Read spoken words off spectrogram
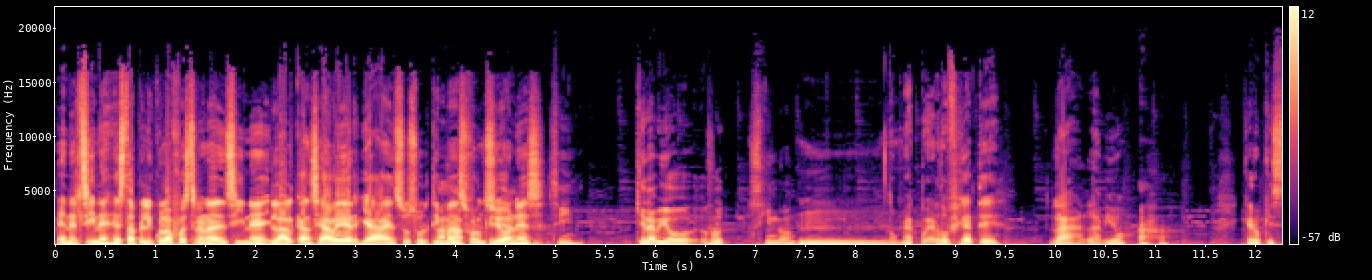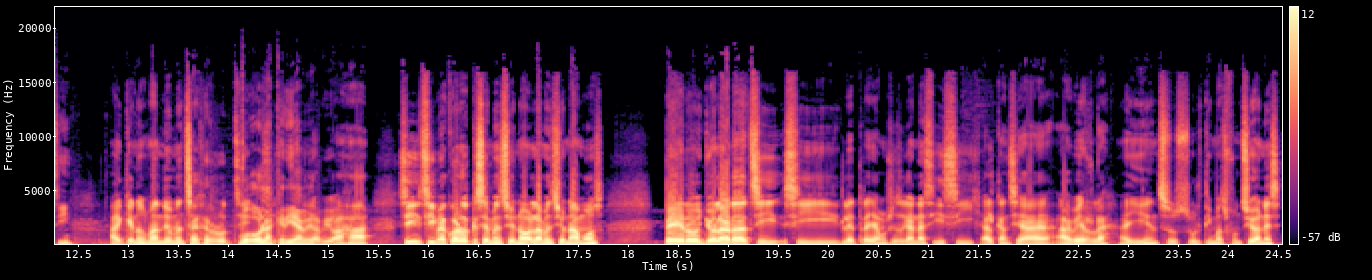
En el cine, esta película fue estrenada en cine, la alcancé a ver ya en sus últimas funciones. sí. ¿Quién la vio? ¿Ruth? Sí, ¿no? Mm, no me acuerdo, fíjate. ¿La, ¿La vio? Ajá. Creo que sí. Hay que nos mande un mensaje Ruth. o la quería ver. La vio. Ajá. Sí, sí me acuerdo que se mencionó, la mencionamos. Pero yo la verdad sí, sí le traía muchas ganas y sí alcancé a, verla ahí en sus últimas funciones.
